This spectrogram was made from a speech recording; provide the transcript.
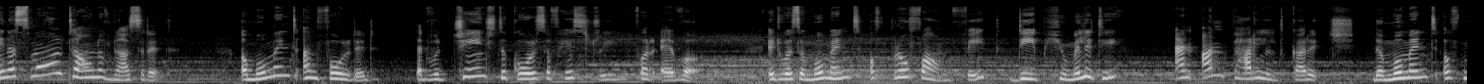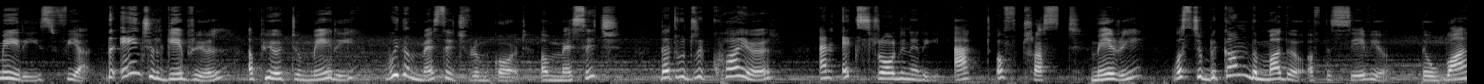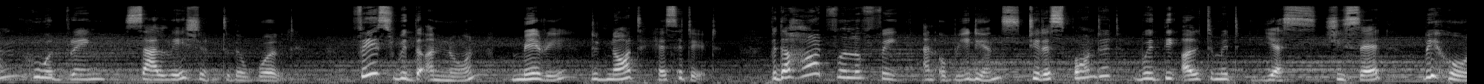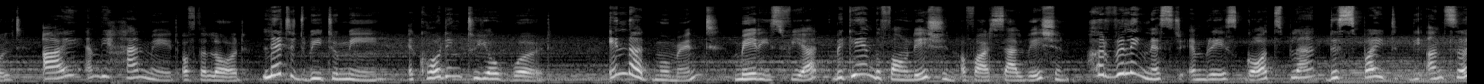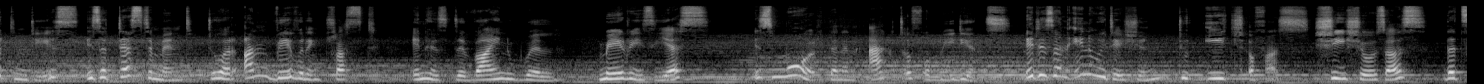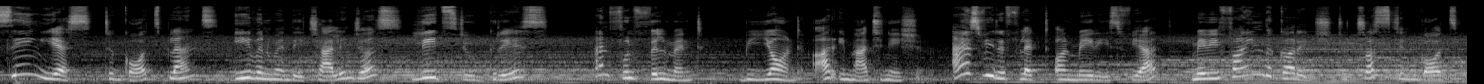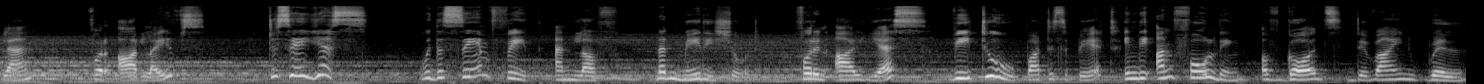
In a small town of Nazareth, a moment unfolded that would change the course of history forever. It was a moment of profound faith, deep humility, and unparalleled courage. The moment of Mary's fiat. The angel Gabriel appeared to Mary with a message from God, a message that would require an extraordinary act of trust. Mary was to become the mother of the Savior, the one who would bring salvation to the world. Faced with the unknown, Mary did not hesitate. With a heart full of faith and obedience, she responded with the ultimate yes. She said, Behold, I am the handmaid of the Lord. Let it be to me according to your word. In that moment, Mary's fiat became the foundation of our salvation. Her willingness to embrace God's plan despite the uncertainties is a testament to her unwavering trust in His divine will. Mary's yes is more than an act of obedience. It is an invitation to each of us. She shows us that saying yes to God's plans, even when they challenge us, leads to grace and fulfillment beyond our imagination. As we reflect on Mary's fiat, may we find the courage to trust in God's plan for our lives, to say yes with the same faith and love that Mary showed. For in our yes, we too participate in the unfolding of God's divine will.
